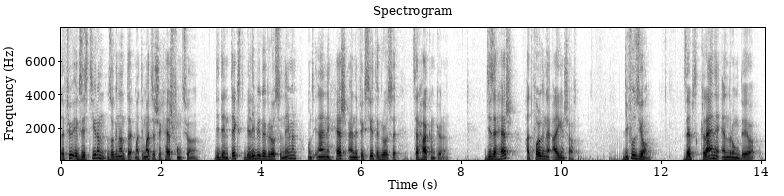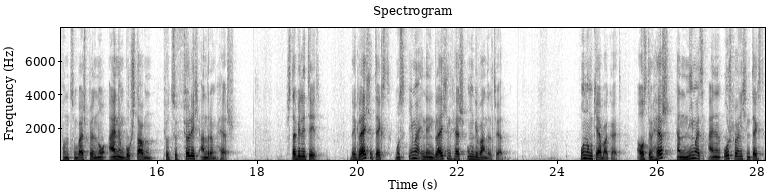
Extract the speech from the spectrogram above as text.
Dafür existieren sogenannte mathematische Hash-Funktionen, die den Text beliebiger Größe nehmen und in eine Hash eine fixierte Größe zerhacken können. Diese Hash hat folgende Eigenschaften. Diffusion. Selbst kleine Änderung der von zum Beispiel nur einem Buchstaben führt zu völlig anderem Hash. Stabilität. Der gleiche Text muss immer in den gleichen Hash umgewandelt werden. Unumkehrbarkeit. Aus dem Hash kann niemals einen ursprünglichen Text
